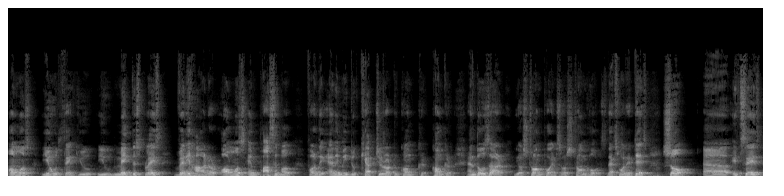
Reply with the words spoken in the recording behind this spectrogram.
almost you would think you you make this place very hard or almost impossible for the enemy to capture or to conquer, conquer. And those are your strong points or strongholds. That's what it is. So uh, it says,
